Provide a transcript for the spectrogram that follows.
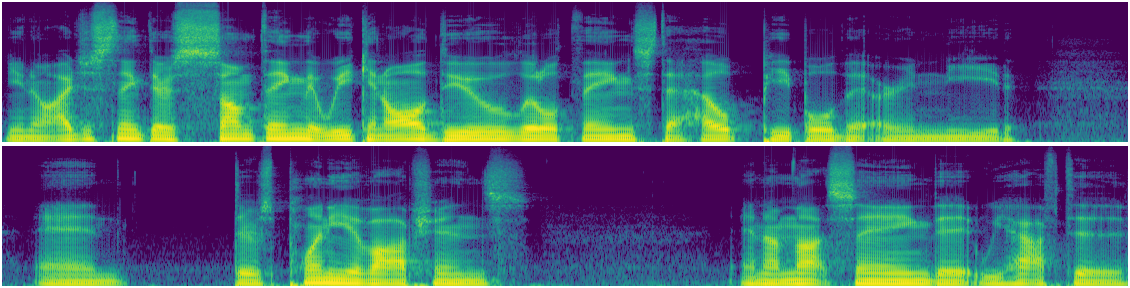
you know, I just think there's something that we can all do, little things to help people that are in need. And there's plenty of options. And I'm not saying that we have to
